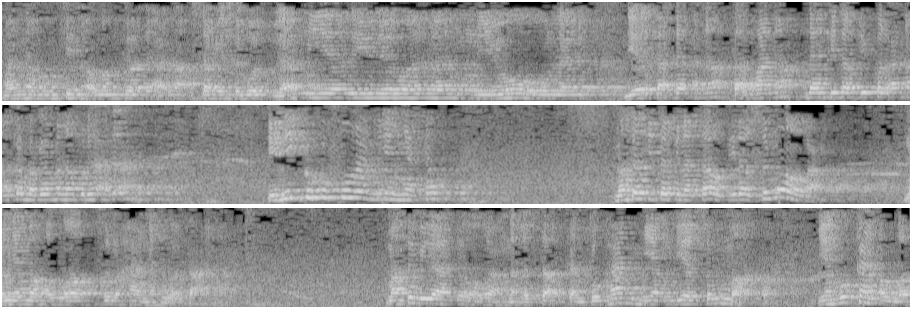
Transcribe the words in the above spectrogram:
Mana mungkin Allah itu ada anak Sedang disebut Lam yalid wa lam yulad Dia tak ada anak, tak beranak Dan tidak diperanakkan Bagaimana boleh ada anak Ini kekufuran yang nyata Maka kita kena tahu Tidak semua orang menyembah Allah Subhanahu wa taala. Maka bila ada orang nak letakkan Tuhan yang dia sembah yang bukan Allah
